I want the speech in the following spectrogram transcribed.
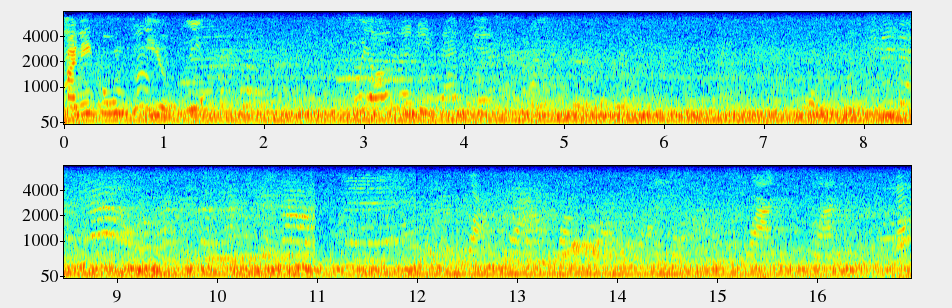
Honeycomb Mom, eel. Already read this. Mom,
